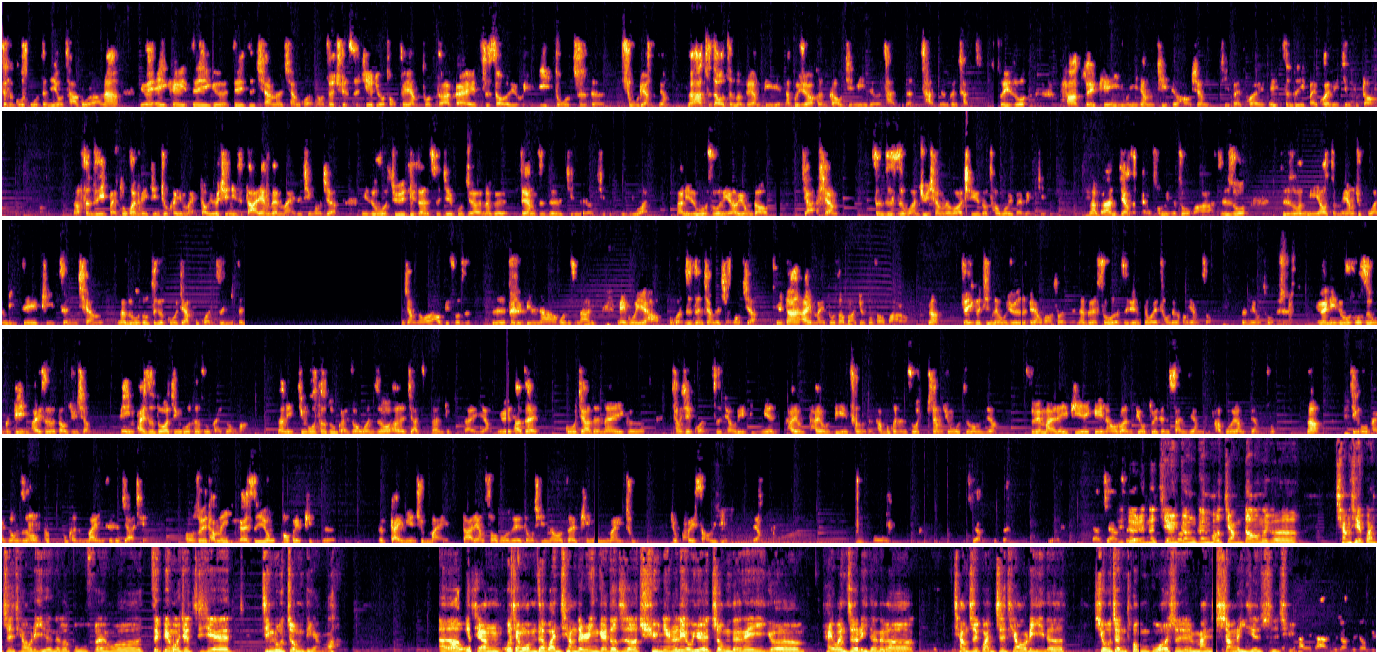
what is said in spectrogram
这个故事我曾经有查过了，那因为 AK 这一个这一支枪的枪管哦，在全世界流通非常多，大概制造了有一亿多支的数量这样。那它制造成本非常低廉，它不需要很高精密的产能、产能跟产值，所以说它最便宜，我印象记得好像几百块，哎，甚至一百块美金不到，然后甚至一百多块美金就可以买到。尤其你是大量在买的情况下，你如果去第三世界国家，那个这样子的金额其实不意外。那你如果说你要用到假枪，甚至是玩具枪的话，其实都超过一百美金。那当然，这样是非常聪明的做法啦。只是说，只是说你要怎么样去管理这一批真枪？那如果说这个国家不管制你真枪的话，好比说是是菲律宾啊，或者是哪里，美国也好，不管是真枪的情况下，你当然爱买多少把就多少把咯。那这一个金额，我觉得是非常划算的。那个所有的制片都会朝这个方向走，这没有错。因为你如果说是我们电影拍摄的道具枪，电影拍摄都要经过特殊改装嘛。那你经过特殊改装完之后，它的价值当然就不太一样，因为它在国家的那一个枪械管制条例里面，它有它有列册的，它不可能说像军火之王这样随便买了一批 AK，然后乱丢堆成山这样子，他不会让你这样做。那经过改装之后，更不可能卖你这个价钱哦，所以他们应该是用报废品的的概念去买大量收购这些东西，然后再便宜卖出，就亏少一点这样。哦，这样子的。那这样子，对，那既然刚刚好讲到那个枪械管制条例的那个部分，我这边我就直接进入重点了。呃，我想，我想我们在玩枪的人应该都知道，去年六月中的那一个台湾这里的那个枪支管制条例的修正通过，是蛮伤的一件事情。不不不不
